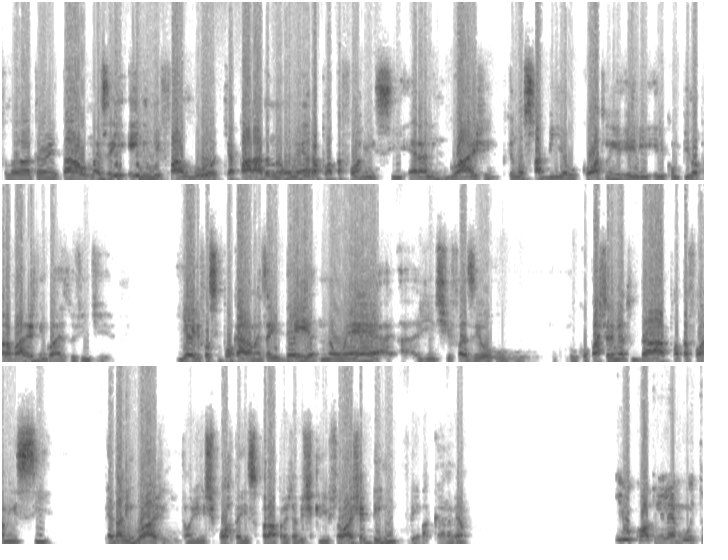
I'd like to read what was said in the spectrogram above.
Flutter e tal, mas ele, ele me falou que a parada não era a plataforma em si, era a linguagem, porque eu não sabia. O Kotlin, ele, ele compila para várias linguagens hoje em dia. E aí ele falou assim, pô, cara, mas a ideia não é a, gente fazer o, o, o, compartilhamento da plataforma em si, é da linguagem. Então a gente exporta isso para JavaScript. Eu acho é bem, bem bacana mesmo. E o Kotlin ele é muito,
